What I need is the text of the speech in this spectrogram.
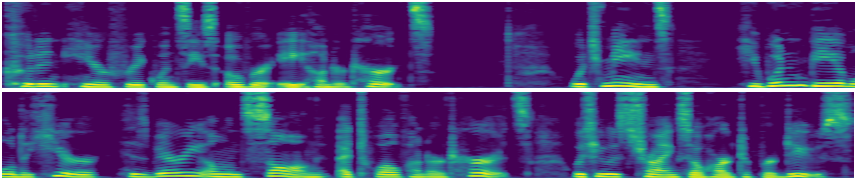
couldn't hear frequencies over 800 hertz, which means he wouldn't be able to hear his very own song at 1200 hertz, which he was trying so hard to produce.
